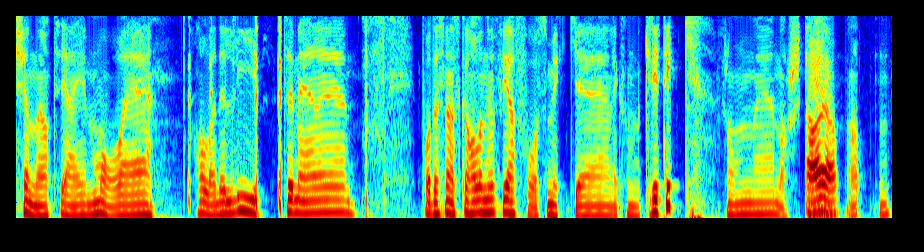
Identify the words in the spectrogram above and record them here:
kjenner at jeg må eh, holde det lite mer på det svenska hållet nu, för jag får så mycket liksom, kritik från eh, norsk. Ja, ja. mm.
